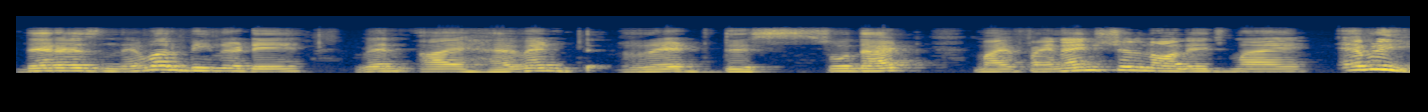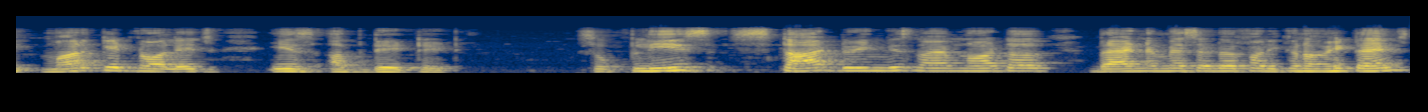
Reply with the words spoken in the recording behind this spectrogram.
there has never been a day when i haven't read this. So that my financial knowledge my every market knowledge is updated. So please start doing this. Now i'm not a brand ambassador for economic times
